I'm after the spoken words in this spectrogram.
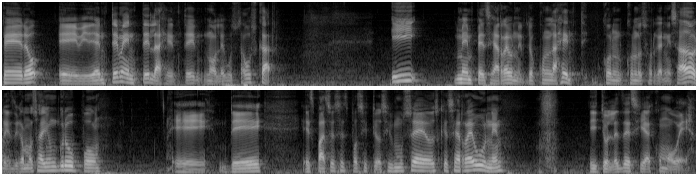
Pero evidentemente la gente no le gusta buscar. Y me empecé a reunir yo con la gente, con, con los organizadores. Digamos, hay un grupo eh, de espacios expositivos y museos que se reúnen y yo les decía como vea,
